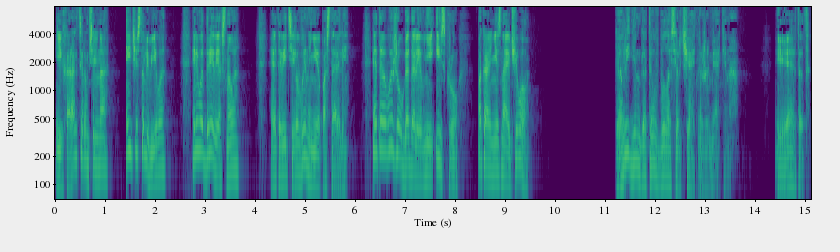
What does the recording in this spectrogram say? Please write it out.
и характером сильна, и честолюбива. Или вот древесного. Это ведь вы на нее поставили. Это вы же угадали в ней искру, пока не знаю чего». Ковригин готов был осерчать на Жемякина. И этот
